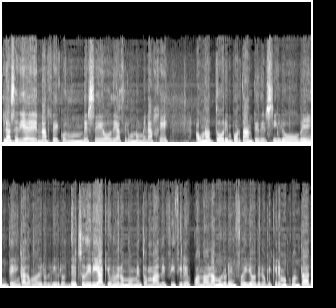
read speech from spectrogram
La serie nace con un deseo de hacer un homenaje a un autor importante del siglo XX en cada uno de los libros. De hecho, diría que uno de los momentos más difíciles cuando hablamos Lorenzo y yo de lo que queremos contar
